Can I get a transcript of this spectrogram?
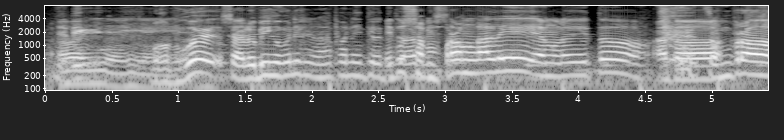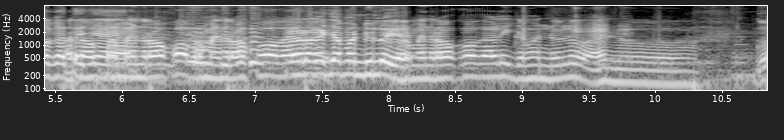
Jadi Oh, iya, iya, bokap iya. gue selalu bingung ini kenapa nih tiba-tiba itu semprong kali yang lu itu atau Semprong atau katanya. permen rokok permen rokok kali. Orang zaman dulu ya? Permen rokok kali zaman dulu. Aduh gue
